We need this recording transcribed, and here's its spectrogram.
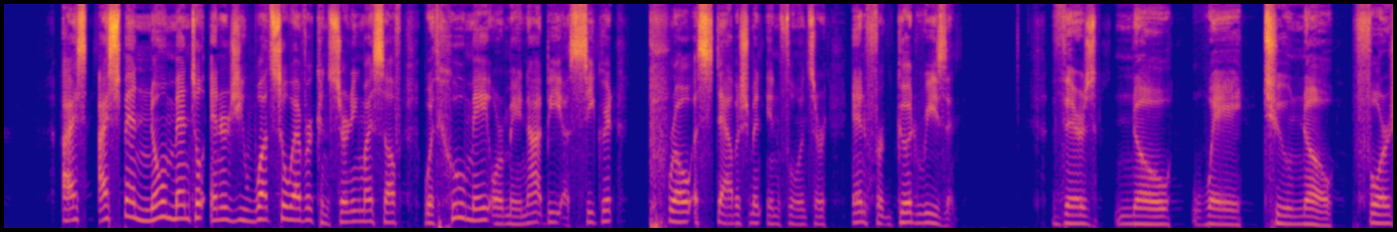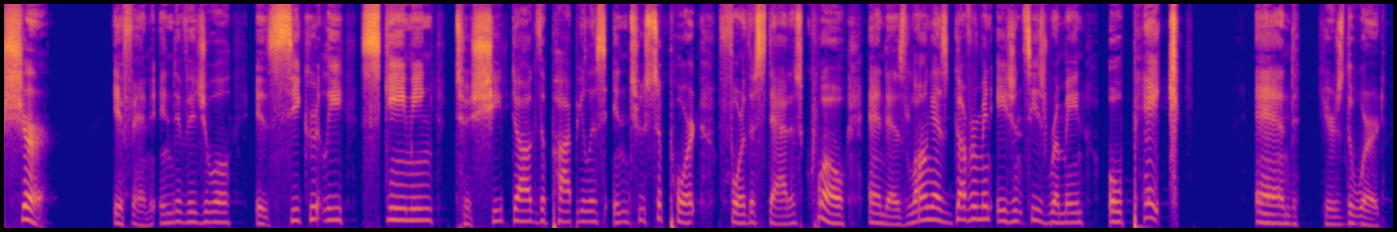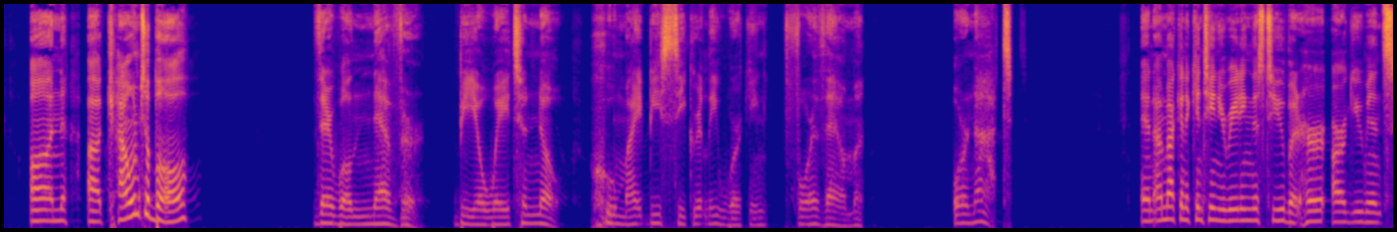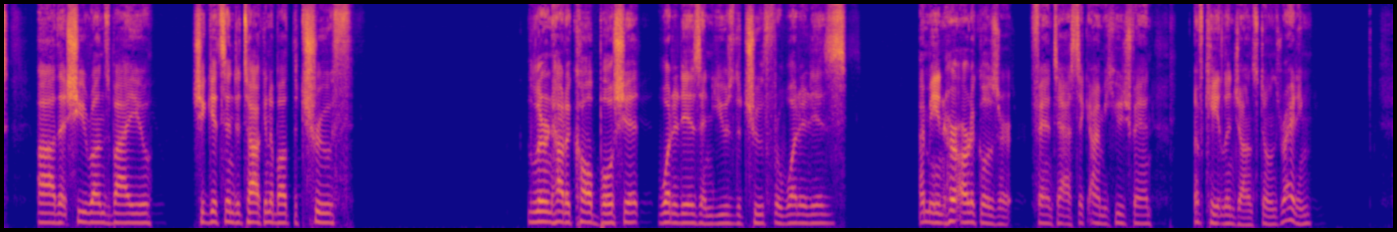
I, I spend no mental energy whatsoever concerning myself with who may or may not be a secret pro establishment influencer, and for good reason. There's no way to know for sure if an individual is secretly scheming to sheepdog the populace into support for the status quo. And as long as government agencies remain opaque and here's the word unaccountable, there will never be a way to know who might be secretly working for them or not. And I'm not going to continue reading this to you, but her arguments uh, that she runs by you, she gets into talking about the truth, learn how to call bullshit what it is and use the truth for what it is. I mean, her articles are fantastic. I'm a huge fan of Caitlin Johnstone's writing.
